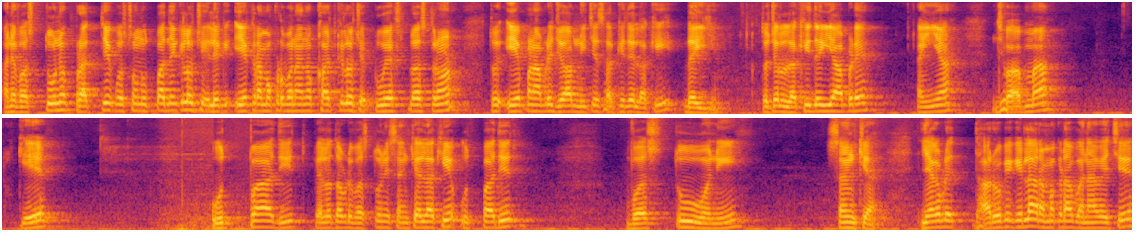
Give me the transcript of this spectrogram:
અને વસ્તુનો પ્રત્યેક વસ્તુનું ઉત્પાદન કેટલું છે? એટલે કે એક રમકડું બનાવવાનો ખર્ચ કેટલો છે? ટુ એક્સ પ્લસ ત્રણ. તો એ પણ આપણે જવાબ નીચે સરખી રીતે લખી દઈએ. તો ચલો લખી દઈએ આપણે. અહીંયા જવાબમાં કે ઉત્પાદિત, પહેલાં તો આપણે વસ્તુની સંખ્યા લખીએ. ઉત્પાદિત વસ્તુઓની સંખ્યા. એટલે આપણે ધારો કે કેટલા રમકડા બનાવે છે?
